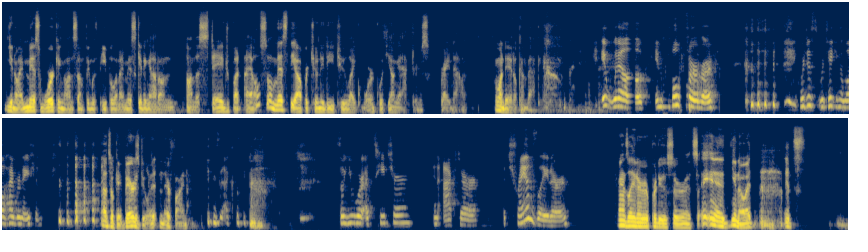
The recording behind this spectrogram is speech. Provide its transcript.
you know, I miss working on something with people, and I miss getting out on on the stage. But I also miss the opportunity to like work with young actors right now. One day it'll come back. it will in full fervor. we're just we're taking a little hibernation. That's okay. Bears do it and they're fine. Exactly. so you were a teacher, an actor, a translator. Translator, producer. It's it, you know it, it's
